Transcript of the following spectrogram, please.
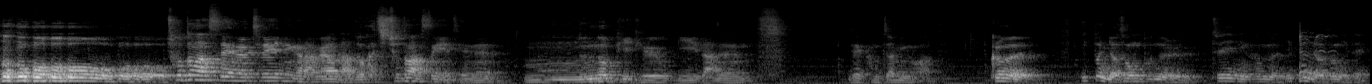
호호호호호. 초등학생을 트레이닝을 하면 나도 같이 초등학생이 되는 음. 눈높이 교육이 나는 내 강점인 것 같아. 그러면 이쁜 여성분을 트레이닝하면 이쁜 여성이 돼?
